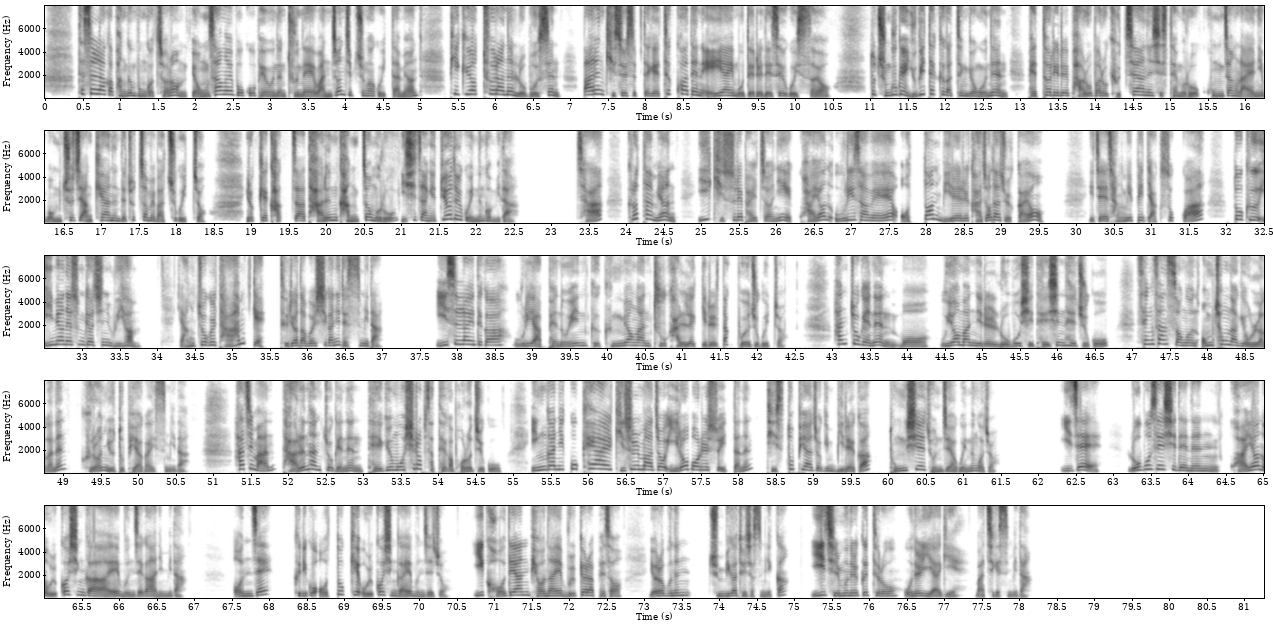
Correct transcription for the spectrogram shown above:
테슬라가 방금 본 것처럼 영상을 보고 배우는 두뇌에 완전 집중하고 있다면 피규어2라는 로봇은 빠른 기술 습득에 특화된 AI 모델을 내세우고 있어요. 또 중국의 유비테크 같은 경우는 배터리를 바로 바로 교체하는 시스템으로 공장 라인이 멈추지 않게 하는 데 초점을 맞추고 있죠. 이렇게 각자 다른 강점으로 이 시장에 뛰어들고 있는 겁니다. 자, 그렇다면 이 기술의 발전이 과연 우리 사회에 어떤 미래를 가져다 줄까요? 이제 장밋빛 약속과 또 그 이면에 숨겨진 위험, 양쪽을 다 함께 들여다볼 시간이 됐습니다. 이 슬라이드가 우리 앞에 놓인 그 극명한 두 갈래길을 딱 보여주고 있죠. 한쪽에는 뭐 위험한 일을 로봇이 대신 해주고 생산성은 엄청나게 올라가는 그런 유토피아가 있습니다. 하지만 다른 한쪽에는 대규모 실업 사태가 벌어지고 인간이 꼭 해야 할 기술마저 잃어버릴 수 있다는 디스토피아적인 미래가 동시에 존재하고 있는 거죠. 이제 로봇의 시대는 과연 올 것인가의 문제가 아닙니다. 언제 그리고 어떻게 올 것인가의 문제죠. 이 거대한 변화의 물결 앞에서 여러분은 준비가 되셨습니까? 이 질문을 끝으로 오늘 이야기 마치겠습니다.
